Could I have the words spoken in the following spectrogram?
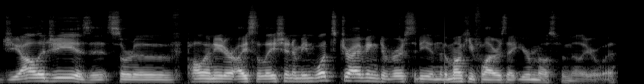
geology? Is it sort of pollinator isolation? I mean, what's driving diversity in the monkey flowers that you're most familiar with?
